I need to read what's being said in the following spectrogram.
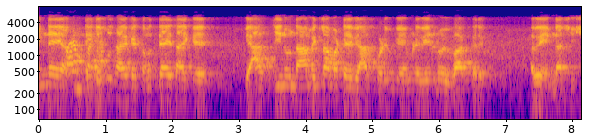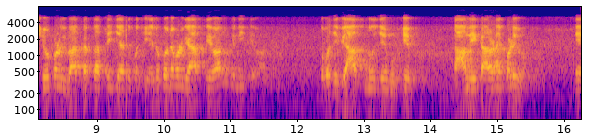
એમને તો શું થાય કે સમસ્યા એ થાય કે વ્યાસજીનું નામ એટલા માટે વ્યાસ પડ્યું કે એમણે વેદનો વિભાગ કર્યો. હવે એમના શિષ્યો પણ વિભાગ કરતા થઈ ગયા તો પછી એ લોકોને પણ વ્યાસ કહેવાનું કે નહીં કહેવાનું? તો પછી વ્યાસનું જે મુખ્ય નામ એ કારણે પડ્યું એ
